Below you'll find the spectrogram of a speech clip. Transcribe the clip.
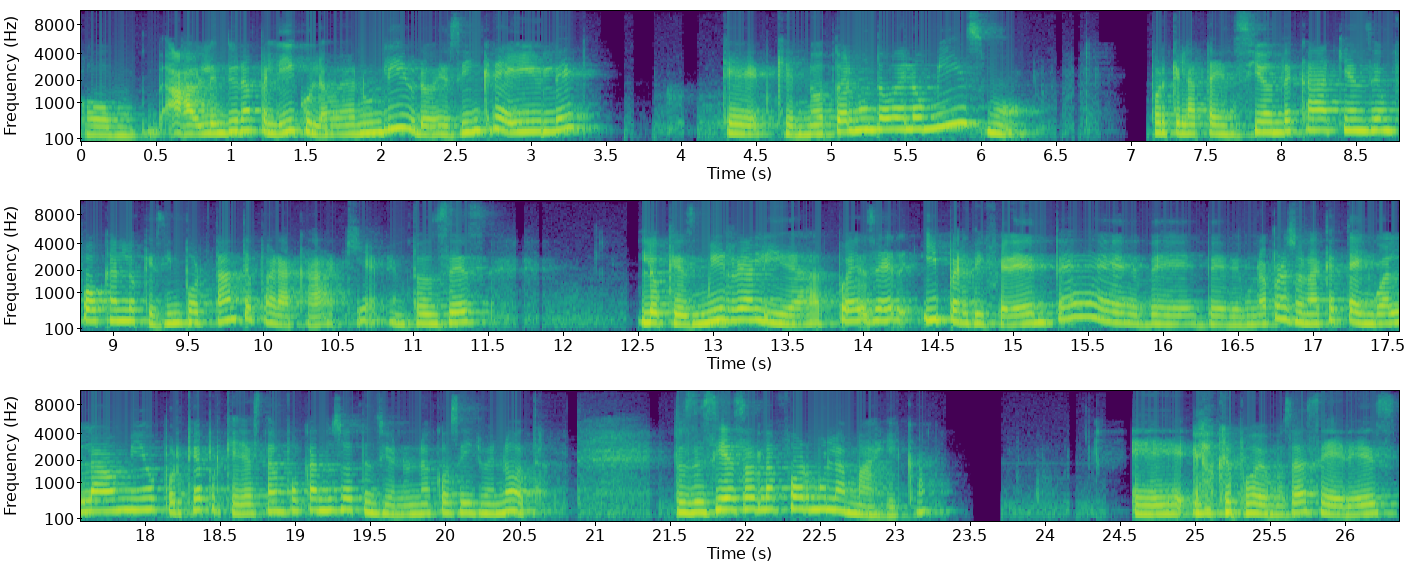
o hablen de una película o vean un libro, es increíble que, que no todo el mundo ve lo mismo, porque la atención de cada quien se enfoca en lo que es importante para cada quien. Entonces, lo que es mi realidad puede ser hiper diferente de, de, una persona que tengo al lado mío. ¿Por qué? Porque ella está enfocando su atención en una cosa y yo en otra. Entonces, si esa es la fórmula mágica, eh, lo que podemos hacer es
